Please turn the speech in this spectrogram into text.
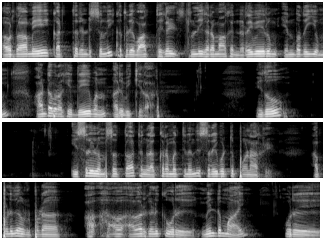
அவர்தாமே கர்த்தர் என்று சொல்லி கர்த்தருடைய வார்த்தைகள் துல்லிகரமாக நிறைவேறும் என்பதையும் ஆண்டவராகிய தேவன் அறிவிக்கிறார். இதோ இஸ்ரேல் வம்சத்தார் தங்கள் அக்கிரமத்திலிருந்து சிறைப்பட்டு போனார்கள். அப்பொழுது அவர்கள் புட- அ- அவர்களுக்கு ஒரு மீண்டுமாய் ஒரு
